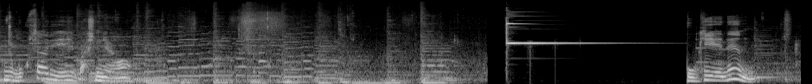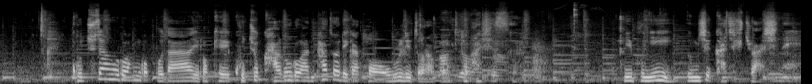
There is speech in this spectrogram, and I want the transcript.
근데 목살이 맛있네요. 보기에는 고추장으로 한 것보다 이렇게 고추 가루로 한 파절이가 더 어울리더라고요. 맞아, 더 맞아. 맛있어요. 이분이 음식 하실 줄 아시네.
